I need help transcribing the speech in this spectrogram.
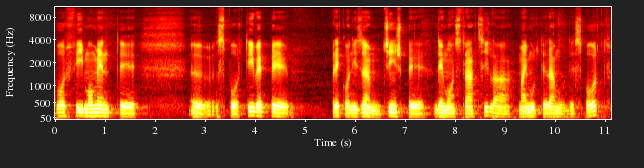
Vor fi momente uh, sportive pe preconizăm 15 demonstrații la mai multe ramuri de sport,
